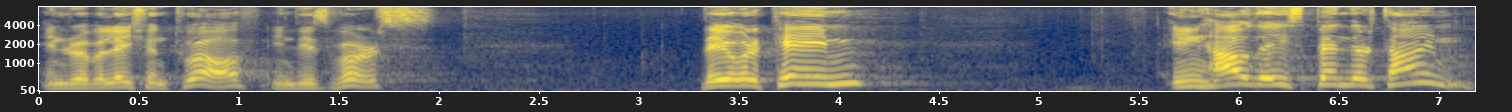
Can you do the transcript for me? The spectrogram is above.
in Revelation 12, in this verse, they overcame in how they spend their time.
